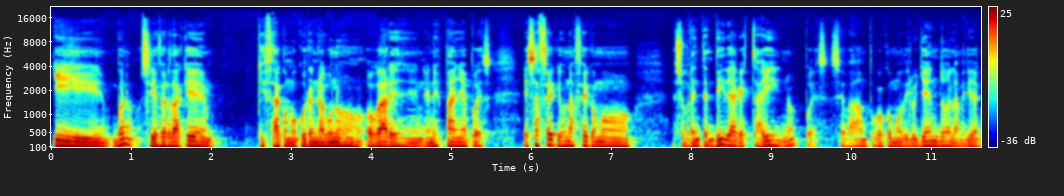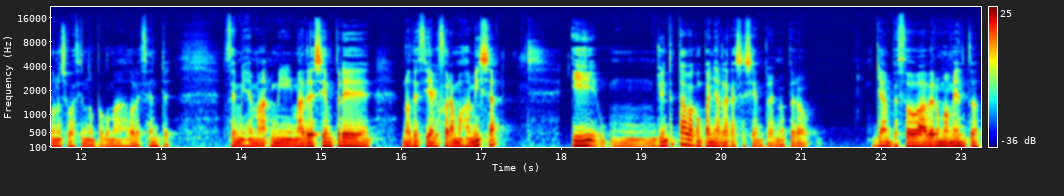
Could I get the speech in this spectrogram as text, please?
Y bueno, sí es verdad que quizá como ocurre en algunos hogares en, España, pues esa fe, que es una fe como sobreentendida, que está ahí, ¿no? pues se va un poco como diluyendo en la medida que uno se va haciendo un poco más adolescente. Entonces mi, mi madre siempre nos decía que fuéramos a misa y mm, yo intentaba acompañarla casi siempre, ¿no? pero ya empezó a haber un momento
